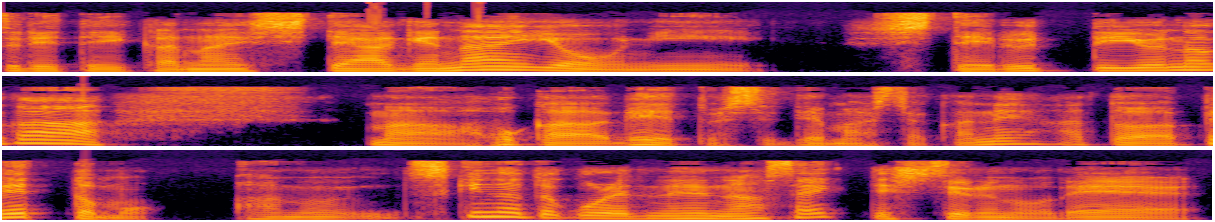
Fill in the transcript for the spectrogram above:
連れて行かない、してあげないようにしてるっていうのが、まあ他例として出ましたかね。あとはペットも、あの、好きなところで寝なさいってしてるので、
